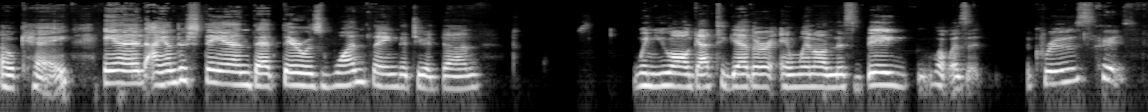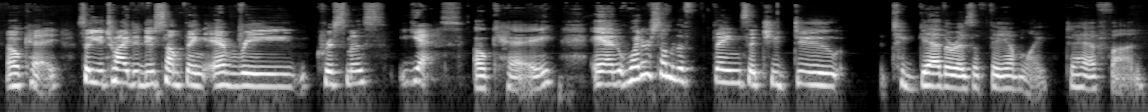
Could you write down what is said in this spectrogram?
Okay. And I understand that there was one thing that you had done when you all got together and went on this big, what was it, a cruise? Cruise. Okay. So you tried to do something every Christmas? Yes. Okay. And what are some of the things that you do together as a family to have fun?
